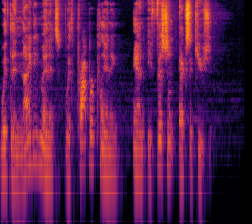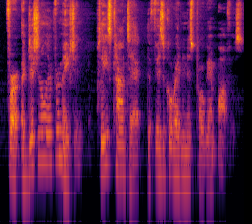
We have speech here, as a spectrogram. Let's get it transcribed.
within 90 minutes with proper planning and efficient execution. For additional information, please contact the Physical Readiness Program office.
